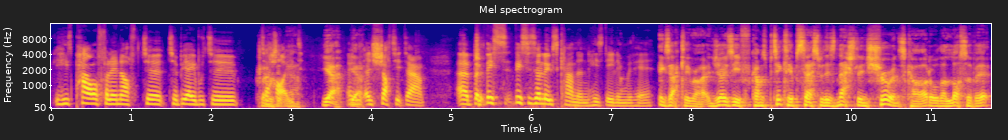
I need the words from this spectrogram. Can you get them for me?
he's powerful enough to to be able to Close to hide. Yeah, and, yeah. and shut it down uh, but this this is a loose cannon he's dealing with here Exactly right. And Joseph becomes particularly obsessed with his national insurance card or the loss of it.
